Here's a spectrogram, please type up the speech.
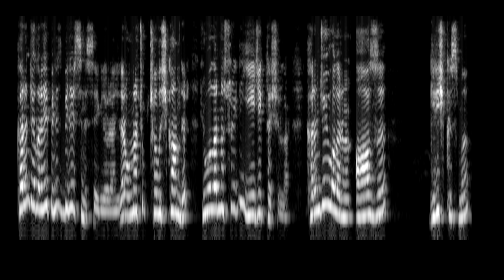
Karıncaları hepiniz bilirsiniz sevgili öğrenciler. Onlar çok çalışkandır. Yuvalarına sürekli yiyecek taşırlar. Karınca yuvalarının ağzı, giriş kısmı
